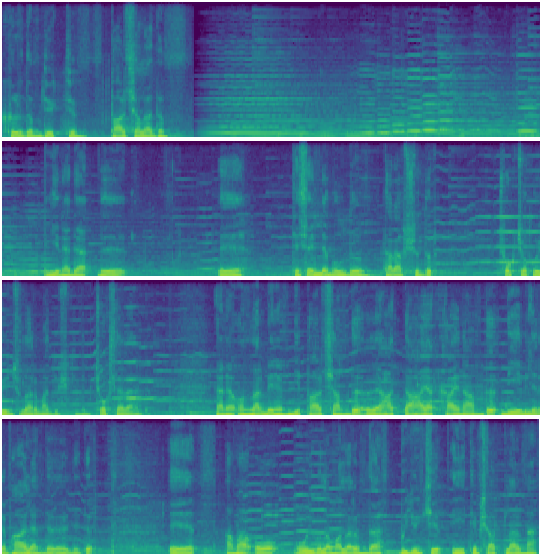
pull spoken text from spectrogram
kırdım, döktüm, parçaladım. Yine de e, e, teselli bulduğum taraf şudur. Çok çok oyuncularıma düşkündüm. Çok severdim. Yani onlar benim bir parçamdı ve hatta hayat kaynağımdı diyebilirim. Halen de öyledir. Ee, ama o uygulamalarımda bugünkü eğitim şartlarına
